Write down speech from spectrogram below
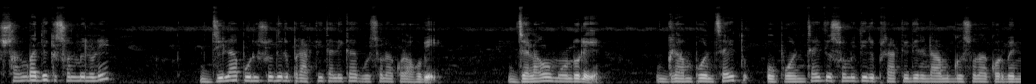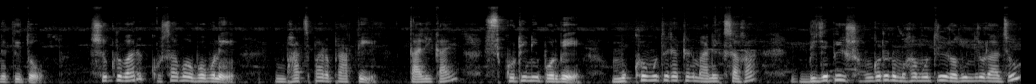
সাংবাদিক সম্মেলনে জেলা পরিষদের প্রার্থী তালিকা ঘোষণা করা হবে। জেলা ও মণ্ডলে গ্রাম পঞ্চায়েত ও পঞ্চায়েত সমিতির প্রার্থীদের নাম ঘোষণা করবেন নেতৃত্ব। শুক্রবার কোষাবা ভবনে ভাজপার প্রার্থী তালিকায় স্কুটিনি পড়বে। মুখ্যমন্ত্রী ডক্টর মানিক সাহা, বিজেপির সংগঠন মহামন্ত্রী রবীন্দ্র রাজু,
